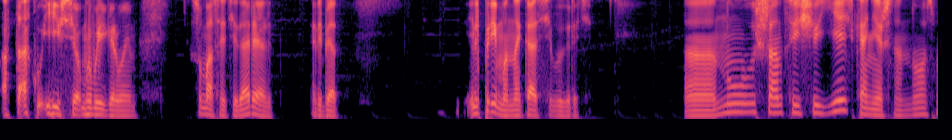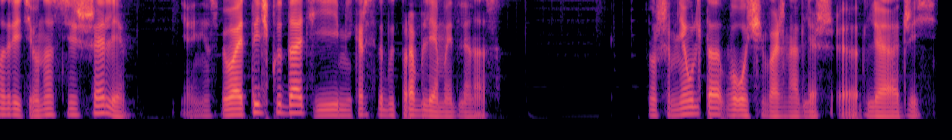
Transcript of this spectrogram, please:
атаку и все, мы выигрываем. С ума сойти, да, реально? Ребят. Или прима на кассе выиграть. А, ну, шансы еще есть, конечно, но смотрите, у нас здесь Шелли. Я не успеваю тычку дать, и мне кажется, это будет проблемой для нас. Потому что мне ульта очень важна для, э, для Джесси.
